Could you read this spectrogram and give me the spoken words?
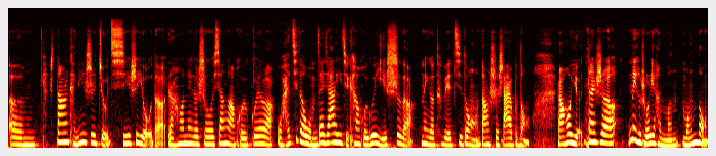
嗯，当然肯定是九七是有的。然后那个时候香港回归了，我还记得我们在家里一起看回归仪式的那个特别激动，当时啥也不懂。然后有，但是那个时候也很懵懵懂。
